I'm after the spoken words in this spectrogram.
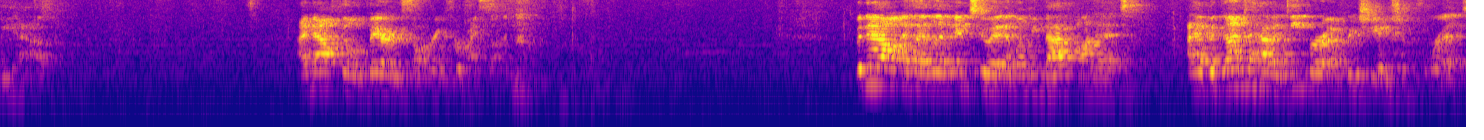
we have. I now feel very sorry for my son. But now, as I live into it and looking back on it, I have begun to have a deeper appreciation for it.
